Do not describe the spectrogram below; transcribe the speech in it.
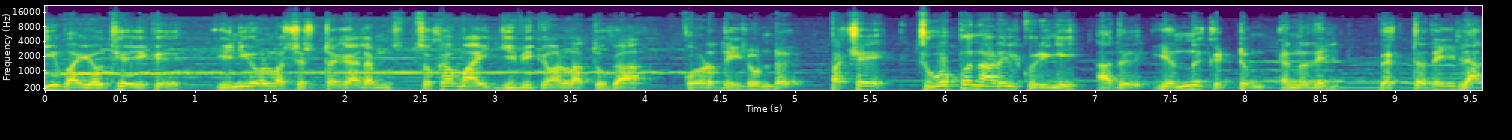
ഈ വയോധ്യയ്ക്ക് ഇനിയുള്ള ശിഷ്ടകാലം സുഖമായി ജീവിക്കാനുള്ള തുക കോടതിയിലുണ്ട്. പക്ഷേ ചുവപ്പ് നാടിൽ കുരുങ്ങി അത് എന്ന് കിട്ടും എന്നതിൽ വ്യക്തതയില്ല.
